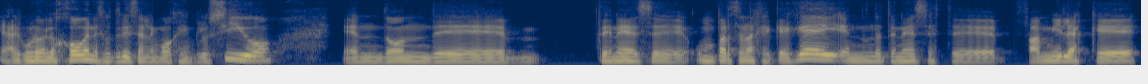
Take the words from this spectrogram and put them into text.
algunos de los jóvenes utilizan lenguaje inclusivo, en donde tenés eh, un personaje que es gay, en donde tenés este, familias que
